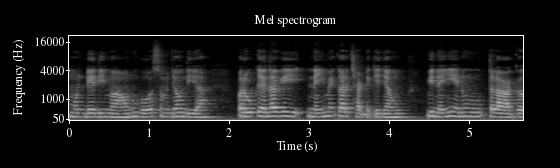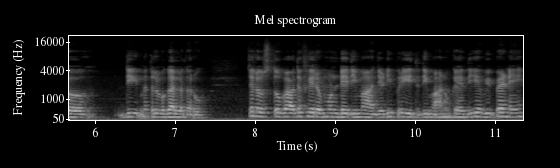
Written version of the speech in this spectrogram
ਮੁੰਡੇ ਦੀ ਮਾਂ ਉਹਨੂੰ ਬਹੁਤ ਸਮਝਾਉਂਦੀ ਆ, ਪਰ ਉਹ ਕਹਿੰਦਾ ਵੀ, ਨਹੀਂ, ਮੈਂ ਘਰ ਛੱਡ ਕੇ ਜਾਊਂ, ਵੀ ਨਹੀਂ, ਇਹਨੂੰ ਤਲਾਕ ਦੀ ਮਤਲਬ ਗੱਲ ਕਰੋ। ਚਲੋ ਉਸ ਤੋਂ ਬਾਅਦ ਫਿਰ ਮੁੰਡੇ ਦੀ ਮਾਂ ਜਿਹੜੀ ਪ੍ਰੀਤ ਦੀ ਮਾਂ ਨੂੰ ਕਹਿੰਦੀ ਹੈ ਵੀ ਭੈਣੇ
